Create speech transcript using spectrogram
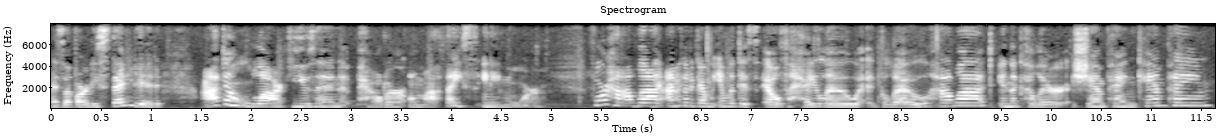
as I've already stated, I don't like using powder on my face anymore. For highlight, I'm going to go in with this e.l.f. Halo Glow highlight in the color Champagne Campaign.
